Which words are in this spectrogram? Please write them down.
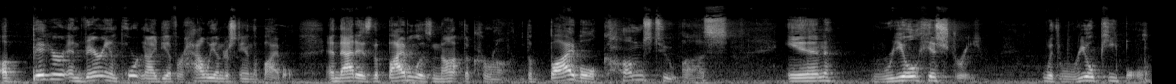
a bigger and very important idea for how we understand the Bible. And that is the Bible is not the Quran. The Bible comes to us in real history with real people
